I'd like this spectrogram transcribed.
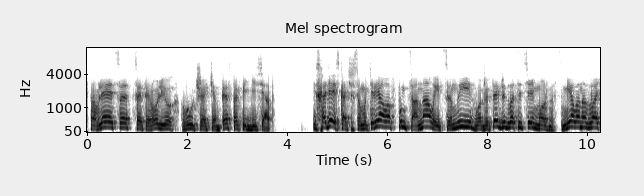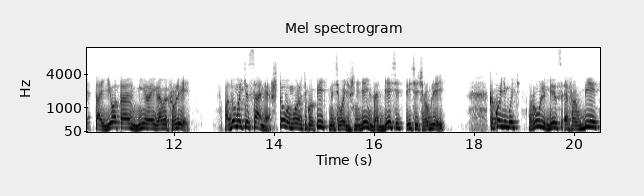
справляется с этой ролью лучше, чем T150. Исходя из качества материалов, функционала и цены, Logitech G27 можно смело назвать Toyota мира игровых рулей. Подумайте сами, что вы можете купить на сегодняшний день за 10 тысяч рублей. Какой-нибудь руль без FFB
